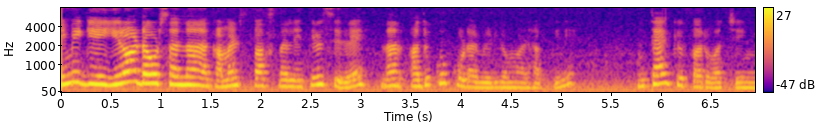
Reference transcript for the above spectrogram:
ನಿಮಗೆ ಇರೋ ಡೌಟ್ಸನ್ನು ಕಮೆಂಟ್ಸ್ ಬಾಕ್ಸ್ನಲ್ಲಿ ತಿಳಿಸಿದರೆ ನಾನು ಅದಕ್ಕೂ ಕೂಡ ವಿಡಿಯೋ ಮಾಡಿ ಹಾಕ್ತೀನಿ. ಥ್ಯಾಂಕ್ ಯು ಫಾರ್ ವಾಚಿಂಗ್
